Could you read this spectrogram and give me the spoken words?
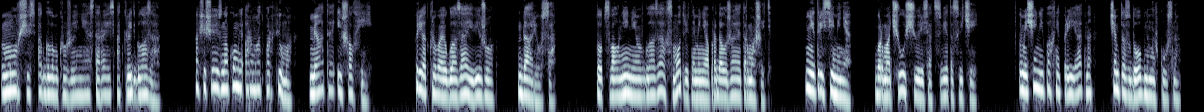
Морщусь от головокружения, стараясь открыть глаза. Ощущаю знакомый аромат парфюма, мята и шалфей. Приоткрываю глаза и вижу Дариуса. Тот с волнением в глазах смотрит на меня, продолжая тормошить. «Не тряси меня!» — бормочу, щурясь от света свечей. В помещении пахнет приятно, чем-то сдобным и вкусным.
